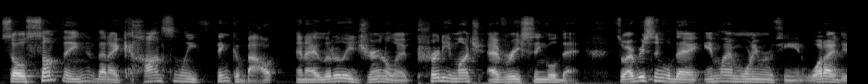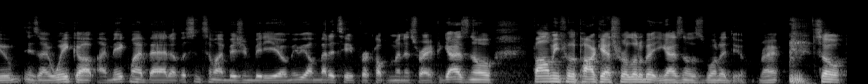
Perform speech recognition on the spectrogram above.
So, something that I constantly think about and I literally journal it pretty much every single day. So, every single day in my morning routine, what I do is I wake up, I make my bed, I listen to my vision video, maybe I'll meditate for a couple minutes, right? If you guys know, follow me for the podcast for a little bit, you guys know this is what I do, right? so,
